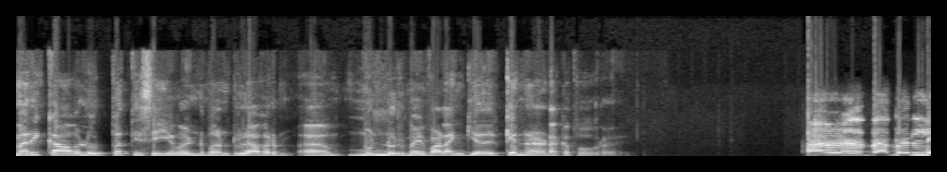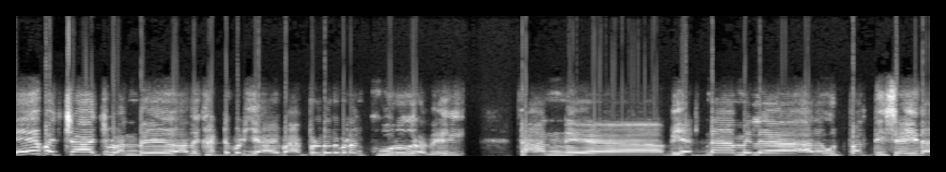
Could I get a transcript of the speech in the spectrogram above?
அமெரிக்காவில் உற்பத்தி செய்ய வேண்டும் என்று அவர் முன்னுரிமை வழங்கியதற்கு என்ன நடக்க போகிறது அந்த லேபர் சார்ஜ் வந்து அது கட்டுப்படியா இப்ப ஆப்பிள் நிறுவனம் கூறுகிறது. தான் வியட்நாமில அதை உற்பத்தி செய்த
